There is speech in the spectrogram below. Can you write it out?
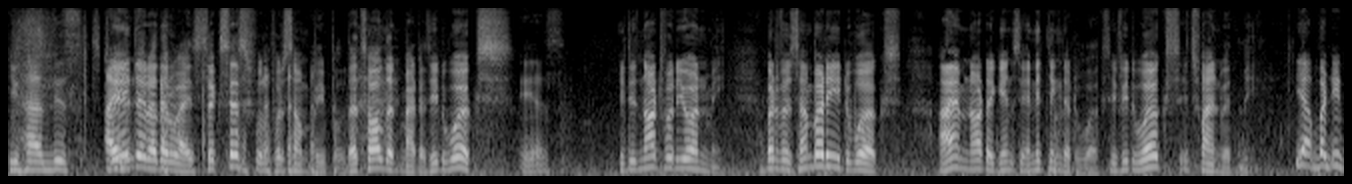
you have this. Strange or otherwise, successful for some people, that's all that matters. It works. Yes. It is not for you and me. But for somebody it works. I am not against anything that works. If it works, it's fine with me. Yeah, but it,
